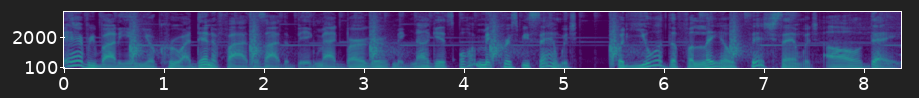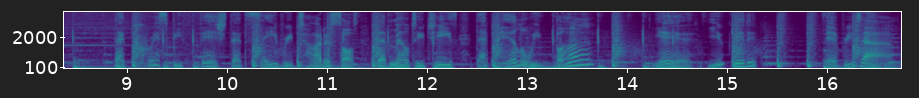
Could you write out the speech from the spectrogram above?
Everybody in your crew identifies as either Big Mac Burger, McNuggets, or McCrispy Sandwich, but you're the filet fish Sandwich all day. That crispy fish, that savory tartar sauce, that melty cheese, that pillowy bun. Yeah, you get it every time.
